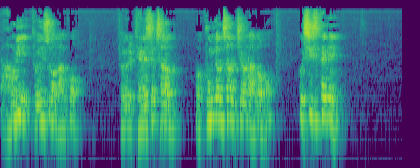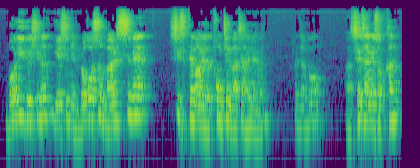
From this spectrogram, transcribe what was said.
아무리 교인 수가 많고 교회를 대리석처럼 뭐 궁전처럼 지어놔도 그 시스템이 머리 되시는 예수님 로고스 말씀의 시스템 안에서 통치를 받지 않으면 그건 전부 어, 세상에 속한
